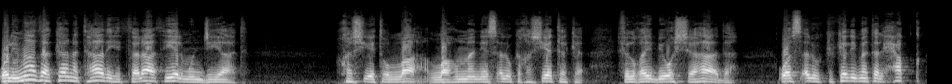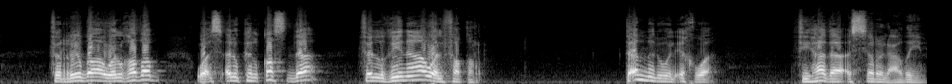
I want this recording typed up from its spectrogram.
ولماذا كانت هذه الثلاث هي المنجيات؟ خشية الله اللهم أن يسألك خشيتك في الغيب والشهادة وأسألك كلمة الحق في الرضا والغضب وأسألك القصد في الغنى والفقر. تأملوا الإخوة في هذا السر العظيم.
